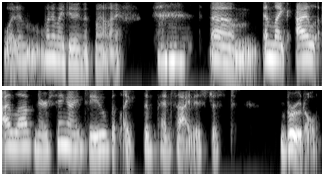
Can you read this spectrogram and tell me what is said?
what am what am i doing with my life? Mm-hmm. um and like i i love nursing i do but like the bedside is just brutal.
